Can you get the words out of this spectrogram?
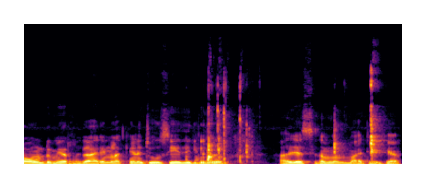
round mirror കാര്യങ്ങളൊക്കെയാണ് ചൂസ് ചെയ്തിരിക്കുന്നത്. അത് ജസ്റ്റ് നമ്മൾ മാറ്റി വയ്ക്കാം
